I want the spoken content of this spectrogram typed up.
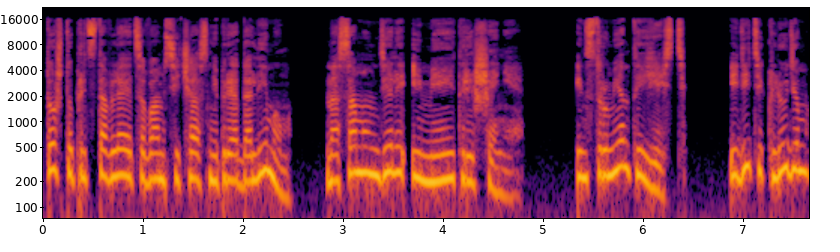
То, что представляется вам сейчас непреодолимым, на самом деле имеет решение. Инструменты есть. Идите к людям,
